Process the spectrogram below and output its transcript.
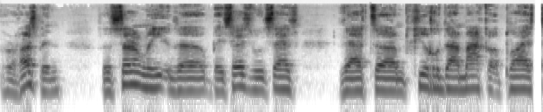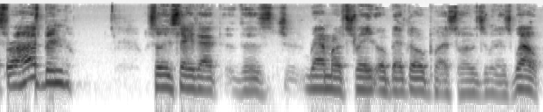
her husband. So certainly the Beis who says that um, Maka applies to her husband. So they say that the ramrod straight or over applies to husband as well.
